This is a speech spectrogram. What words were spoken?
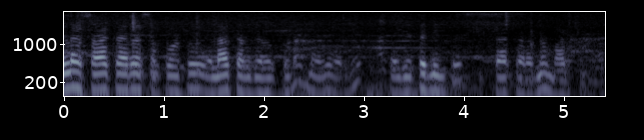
ಎಲ್ಲ ಸಹಕಾರ, ಸಪೋರ್ಟು ಎಲ್ಲ ಥರದವರು ಕೂಡ ನಾವು ಅವ್ರಿಗೆ ಜೊತೆ ನಿಂತು ಸಹಕಾರವನ್ನು ಮಾಡ್ತೀವಿ.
